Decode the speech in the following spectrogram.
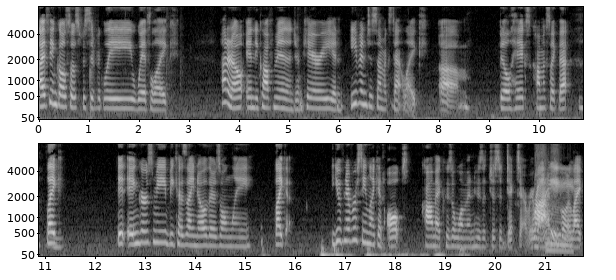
I think also specifically with like, I don't know, Andy Kaufman and Jim Carrey, and even to some extent like, um, Bill Hicks, comics like that. Like, it angers me because I know there's only like you've never seen like an alt comic who's a woman who's a, just a dick to everyone. And Right. people are like,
